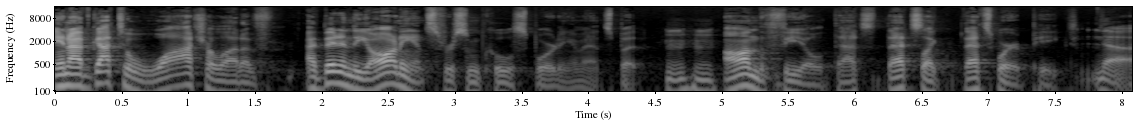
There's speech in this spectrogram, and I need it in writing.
And I've got to watch a lot of. I've been in the audience for some cool sporting events, but mm-hmm. on the field, that's that's like that's where it peaked. Nah,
